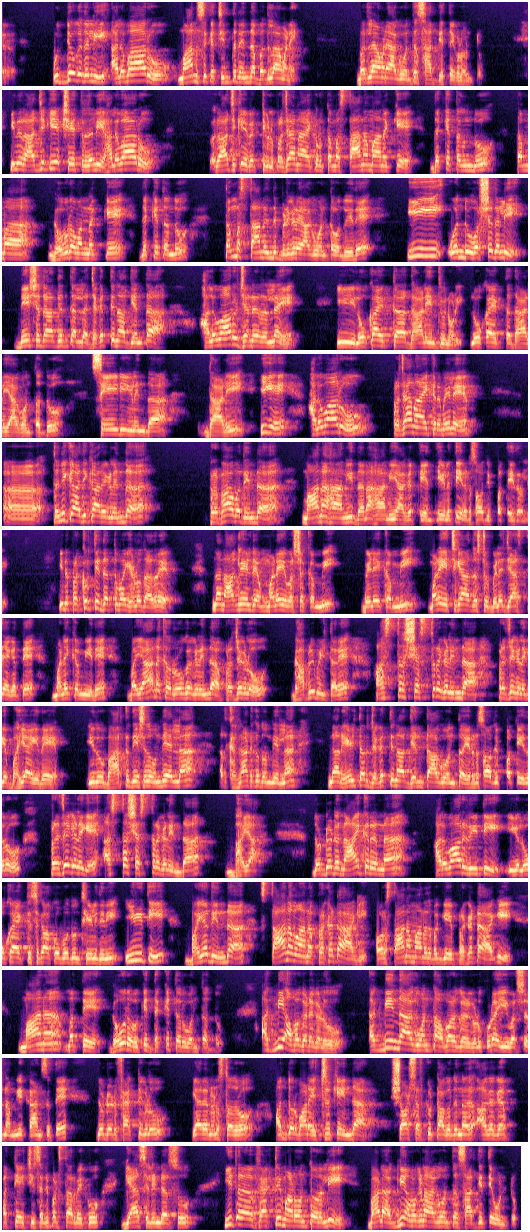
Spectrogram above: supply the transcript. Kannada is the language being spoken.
ಉದ್ಯೋಗದಲ್ಲಿ ಹಲವಾರು ಮಾನಸಿಕ ಚಿಂತನೆಯಿಂದ ಬದಲಾವಣೆ ಬದಲಾವಣೆ ಆಗುವಂತ ಸಾಧ್ಯತೆಗಳುಂಟು. ಇನ್ನು ರಾಜಕೀಯ ಕ್ಷೇತ್ರದಲ್ಲಿ ಹಲವಾರು ರಾಜಕೀಯ ವ್ಯಕ್ತಿಗಳು, ಪ್ರಜಾನಾಯಕರು ತಮ್ಮ ಸ್ಥಾನಮಾನಕ್ಕೆ ಧಕ್ಕೆ ತಂದು, ತಮ್ಮ ಗೌರವನ್ನಕ್ಕೆ ಧಕ್ಕೆ ತಂದು, ತಮ್ಮ ಸ್ಥಾನದಿಂದ ಬಿಡುಗಡೆ ಆಗುವಂತ ಒಂದು ಇದೆ. ಈ ಒಂದು ವರ್ಷದಲ್ಲಿ ದೇಶದಾದ್ಯಂತ ಅಲ್ಲ, ಜಗತ್ತಿನಾದ್ಯಂತ ಹಲವಾರು ಜನರಲ್ಲೇ ಈ ಲೋಕಾಯುಕ್ತ ದಾಳಿ ಅಂತೀವಿ ನೋಡಿ. ಲೋಕಾಯುಕ್ತ ದಾಳಿ ಆಗುವಂಥದ್ದು, ಸೇಡಿಗಳಿಂದ ದಾಳಿ. ಹೀಗೆ ಹಲವಾರು ಪ್ರಜಾನಾಯಕರ ಮೇಲೆ ತನಿಖಾ ಅಧಿಕಾರಿಗಳಿಂದ ಪ್ರಭಾವದಿಂದ ಮಾನಹಾನಿ ಧನಹಾನಿ ಆಗತ್ತೆ ಅಂತ ಹೇಳುತ್ತೆ ಎರಡು ಸಾವಿರದ ಇಪ್ಪತ್ತೈದರಲ್ಲಿ. ಇನ್ನು ಪ್ರಕೃತಿ ದತ್ತವಾಗಿ ಹೇಳೋದಾದ್ರೆ, ನಾನು ಆಗ್ಲೇ ಹೇಳಿದೆ, ಮಳೆ ವರ್ಷ ಕಮ್ಮಿ, ಬೆಳೆ ಕಮ್ಮಿ. ಮಳೆ ಹೆಚ್ಚಿಗೆ ಆದಷ್ಟು ಬೆಳೆ ಜಾಸ್ತಿ ಆಗತ್ತೆ, ಮಳೆ ಕಮ್ಮಿ ಇದೆ. ಭಯಾನಕ ರೋಗಗಳಿಂದ ಪ್ರಜೆಗಳು ಗಾಬರಿ ಬೀಳ್ತಾರೆ. ಅಸ್ತ್ರಶಸ್ತ್ರಗಳಿಂದ ಪ್ರಜೆಗಳಿಗೆ ಭಯ ಇದೆ. ಇದು ಭಾರತ ದೇಶದ ಒಂದೇ ಅಲ್ಲ, ಅದು ಕರ್ನಾಟಕದ ಒಂದೇ ಅಲ್ಲ. ನಾನು ಹೇಳ್ತಾ ಇರೋ ಜಗತ್ತಿನಾದ್ಯಂತ ಆಗುವಂತ ಎರಡ್ ಸಾವಿರದ ಇಪ್ಪತ್ತೈದರು ಪ್ರಜೆಗಳಿಗೆ ಅಸ್ತ್ರಶಸ್ತ್ರಗಳಿಂದ ಭಯ. ದೊಡ್ಡ ದೊಡ್ಡ ನಾಯಕರನ್ನ ಹಲವಾರು ರೀತಿ ಈಗ ಲೋಕಾಯುಕ್ತ ಸಿಗಾಕೋಬಹುದು ಅಂತ ಹೇಳಿದೀನಿ ಈ ರೀತಿ ಭಯದಿಂದ ಸ್ಥಾನಮಾನ ಪ್ರಕಟ ಆಗಿ, ಅವರ ಸ್ಥಾನಮಾನದ ಬಗ್ಗೆ ಪ್ರಕಟ ಆಗಿ ಮಾನ ಮತ್ತೆ ಗೌರವಕ್ಕೆ ಧಕ್ಕೆ ತರುವಂತದ್ದು. ಅಗ್ನಿ ಅವಘಡಗಳು, ಅಗ್ನಿಯಿಂದ ಆಗುವಂತ ಅವಘಡಗಳು ಕೂಡ ಈ ವರ್ಷ ನಮಗೆ ಕಾಣಿಸುತ್ತೆ. ದೊಡ್ಡ ದೊಡ್ಡ ಫ್ಯಾಕ್ಟ್ರಿಗಳು ಯಾರ್ಯಾರು ನಡೆಸ್ತಾ ಇದ್ರು ಅಂಥವ್ರು ಬಹಳ ಎಚ್ಚರಿಕೆಯಿಂದ ಶಾರ್ಟ್ ಸರ್ಕ್ಯೂಟ್ ಆಗೋದನ್ನ ಆಗಾಗ ಪತ್ತೆ ಹಚ್ಚಿ ಸರಿಪಡಿಸ್ತಾ ಇರಬೇಕು. ಗ್ಯಾಸ್ ಸಿಲಿಂಡರ್ಸು, ಈ ತರ ಫ್ಯಾಕ್ಟ್ರಿ ಮಾಡುವಂಥವರಲ್ಲಿ ಬಹಳ ಅಗ್ನಿ ಅವಘಡ ಆಗುವಂತ ಸಾಧ್ಯತೆ ಉಂಟು.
